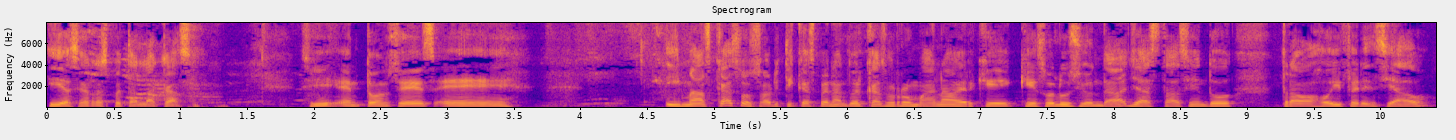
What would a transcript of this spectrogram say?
y de hacer respetar la casa. ¿sí? Entonces, eh, y más casos, ahorita esperando el caso Román a ver qué, qué solución da, ya está haciendo trabajo diferenciado.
